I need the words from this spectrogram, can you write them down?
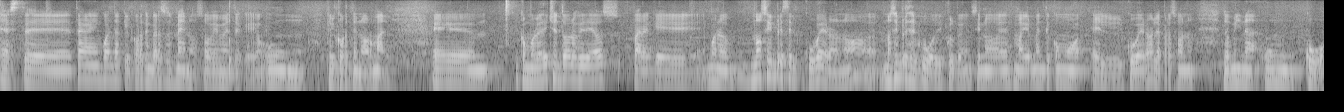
este, tengan en cuenta que el corte inverso es menos, obviamente, que, un, que el corte normal. Eh, como lo he dicho en todos los videos, para que, bueno, no siempre es el cubero, ¿no? No siempre es el cubo, disculpen, sino es mayormente como el cubero, la persona, domina un cubo.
